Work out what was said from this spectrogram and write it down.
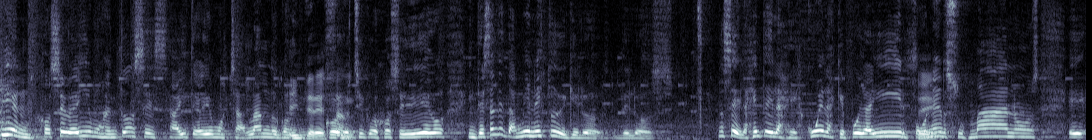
Bien, José, veíamos entonces, ahí te veíamos charlando con, los chicos de José y Diego. Interesante también esto de que de los, no sé, la gente de las escuelas que pueda ir, poner sus manos, eh,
